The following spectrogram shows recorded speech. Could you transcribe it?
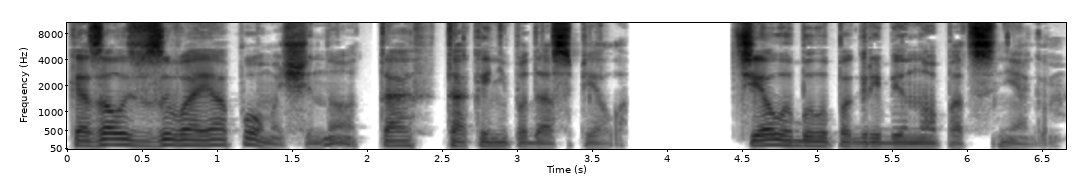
казалось, взывая о помощи, но та так и не подоспела. Тело было погребено под снегом.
